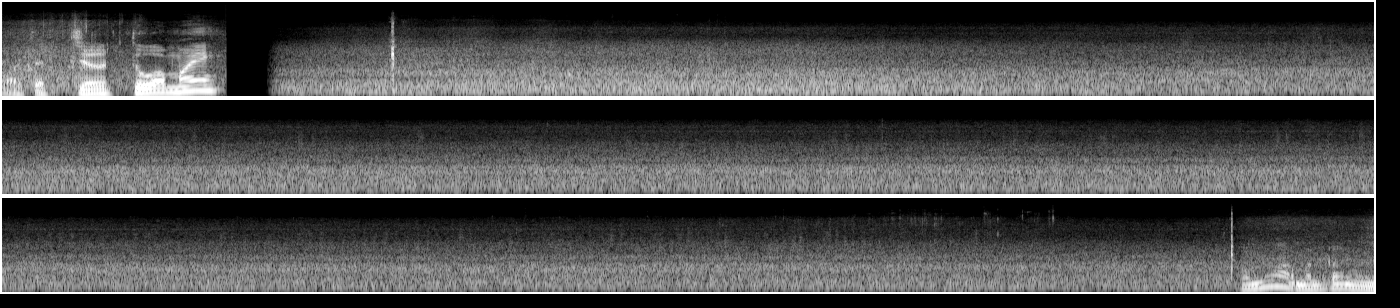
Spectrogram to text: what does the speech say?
ว่าจะเจอตัวไหม ผมว่ามันต้องมี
